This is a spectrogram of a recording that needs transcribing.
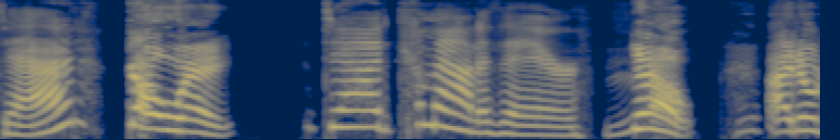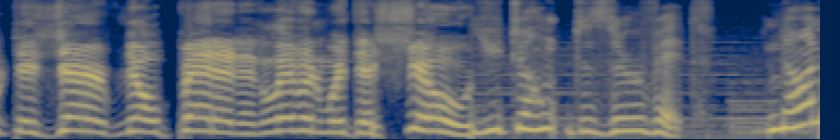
Dad? Go away. Dad, come out of there. No, I don't deserve no better than living with the shoes. You don't deserve it. None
